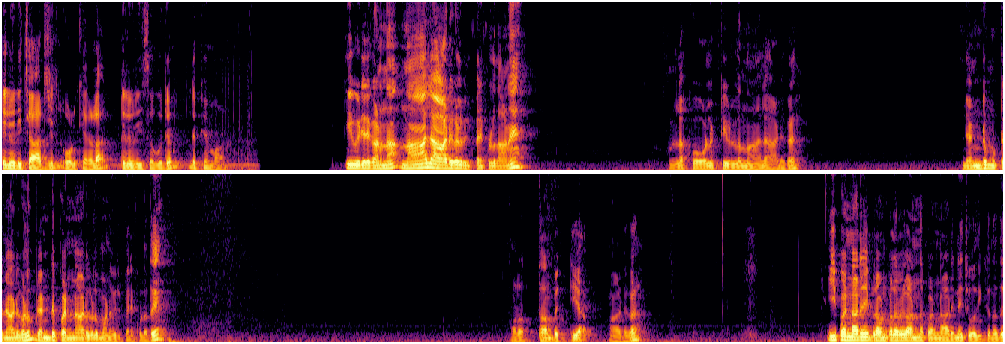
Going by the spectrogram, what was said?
ഡെലിവറി ചാർജിൽ ഓൾ കേരള ഡെലിവറി സൗകര്യം ലഭ്യമാണ്. ഈ വീഡിയോയിൽ കാണുന്ന നാല് ആടുകൾ വിൽപ്പനയ്ക്കുള്ളതാണ്. നല്ല ക്വാളിറ്റിയുള്ള നാല് ആടുകൾ. രണ്ട് മുട്ടനാടുകളും രണ്ട് പെണ്ണാടുകളുമാണ് വിൽപ്പനയ്ക്കുള്ളത്. വളർത്താൻ പറ്റിയ ആടുകൾ. ഈ പെണ്ണാടിന് ബ്രൗൺ കളർ കാണുന്ന പെണ്ണാടിന് ചോദിക്കുന്നത്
